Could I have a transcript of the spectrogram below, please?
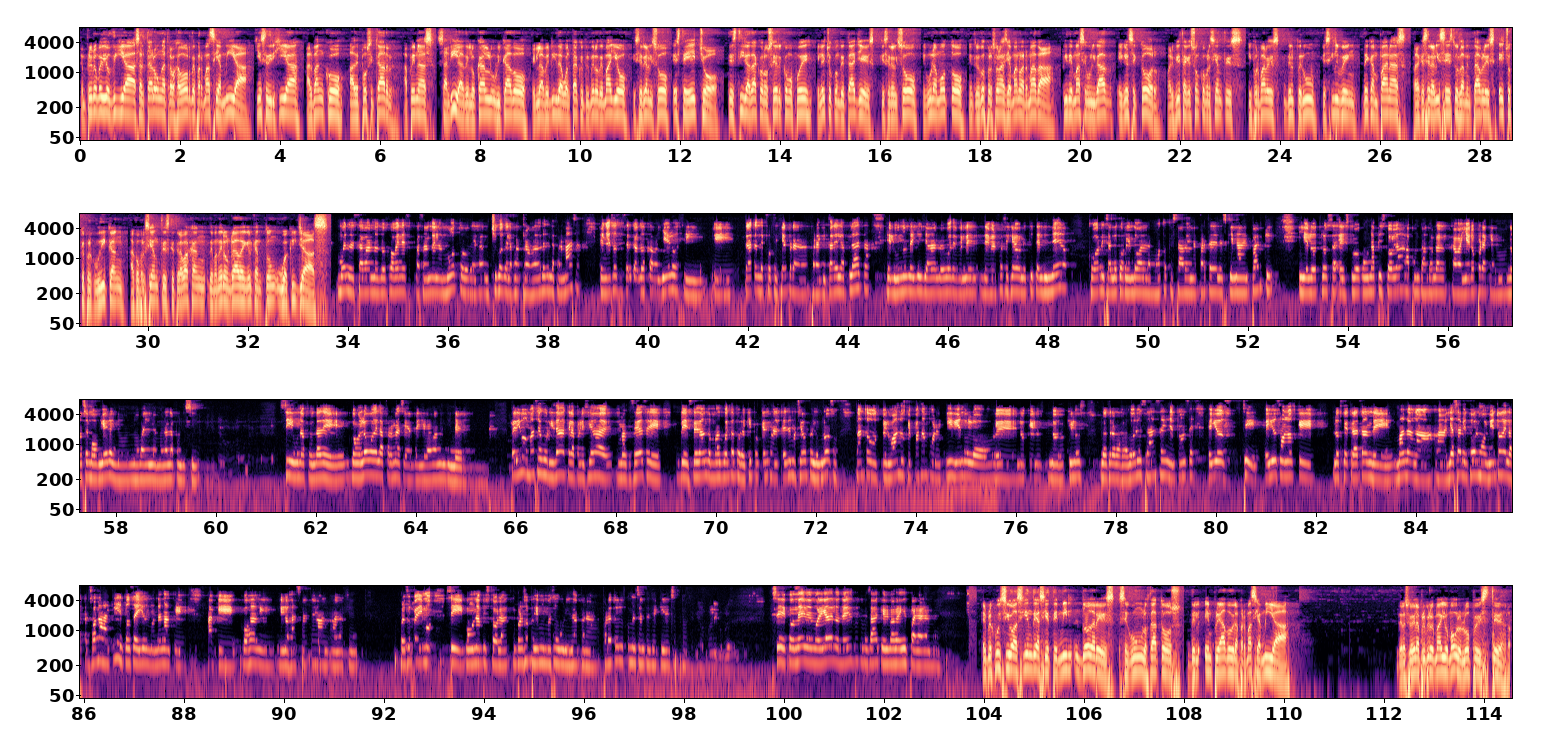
En pleno mediodía asaltaron a trabajador de farmacia Mía, quien se dirigía al banco a depositar. Apenas salía del local ubicado en la avenida Hualtaco y Primero de Mayo y se realizó este hecho. Testiga da a conocer cómo fue el hecho con detalles que se realizó en una moto entre dos personas y a mano armada. Pide más seguridad en el sector. Manifiesta que son comerciantes informales del Perú que sirven de campanas para que se realice estos lamentables hechos que perjudican a comerciantes que trabajan de manera honrada en el cantón Huaquillas. Bueno, estaban los dos jóvenes pasando en la moto, de los chicos de los trabajadores de la farmacia. En eso se acercan dos caballeros y tratan de proteger para, para quitarle la plata. El uno de ellos ya luego de, verle, de haber protegido le quita el dinero, corre y sale corriendo a la moto que estaba en la parte de la esquina del parque y el otro estuvo con una pistola apuntándole al caballero para que no, se moviera y no, no vaya a llamar a la policía. Sí, una funda de, con el logo de la farmacia donde llevaban el dinero pedimos más seguridad, que la policía, más que sea, se, esté dando más vueltas por aquí porque es, demasiado peligroso. Tantos peruanos que pasan por aquí viendo lo, eh, lo que los, aquí los, los trabajadores hacen, entonces ellos, sí, ellos son los que los que tratan de, mandan a, ya saben todo el movimiento de las personas aquí, entonces ellos mandan a que, a que cojan y, los asalten a la gente. Por eso pedimos, sí, con una pistola. Y por eso pedimos más seguridad para, para todos los comerciantes de aquí del sector. Sí, con me moría de los nervios porque pensaba que iban a disparar al El prejuicio asciende a 7 mil dólares, según los datos del empleado de la farmacia Mía de la ciudad de la 1 de mayo, Mauro López Tedaro.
